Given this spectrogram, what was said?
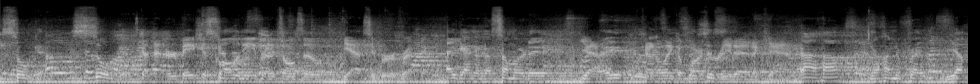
it's so good, so good. It's got that herbaceous quality, but it's also yeah super refreshing. Again, on a summer day. Yeah, right? kind of like a It's just- margarita in a can. Uh huh. 100 percent. Yep.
